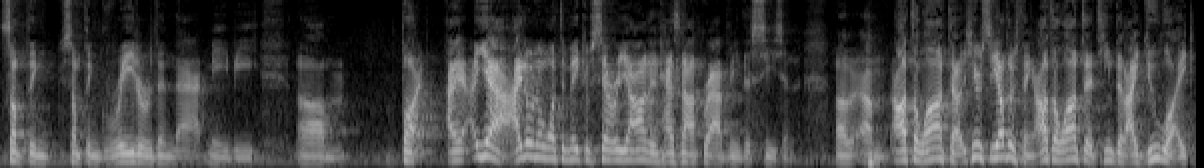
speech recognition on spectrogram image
something something greater than that, maybe. Um, but I, yeah, I don't know what to make of Serie A, and has not grabbed me this season. Uh, um, Atalanta. Here's the other thing: Atalanta, a team that I do like,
